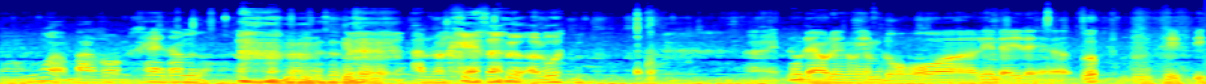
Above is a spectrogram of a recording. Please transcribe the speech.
Đúng mà Baron khe ra lửa Ăn nó khe ra lửa luôn Đấy. Đổ đều lên xong em đổ lên đây để ướp thịt đi.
